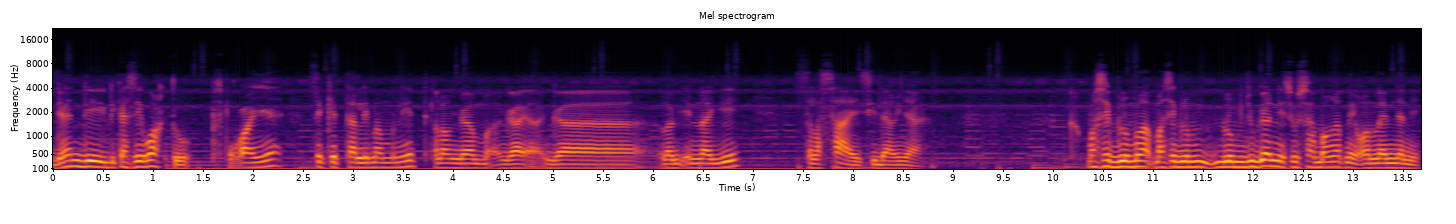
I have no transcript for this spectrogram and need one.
dan di, dikasih waktu. Pas pokoknya sekitar lima menit kalau nggak nggak nggak login lagi selesai sidangnya. Masih belum masih belum belum juga nih susah banget nih onlinenya nih.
